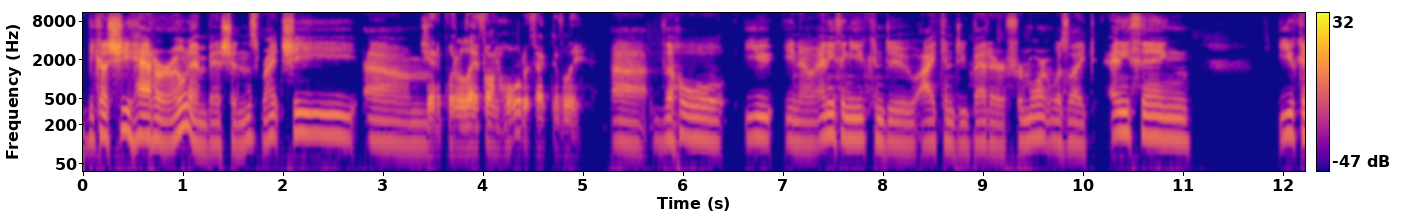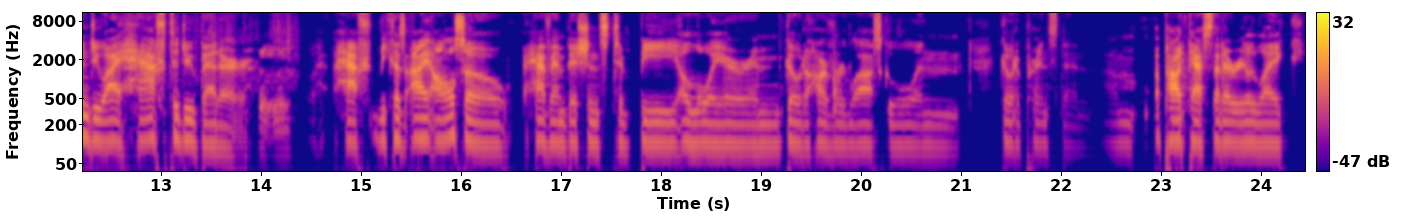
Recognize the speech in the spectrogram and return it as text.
because she had her own ambitions, right? She um She had to put her life on hold effectively. uh the whole you you know anything you can do i can do better for more it was like anything you can do i have to do better Mhm. Have because i also have ambitions to be a lawyer and go to harvard law school and go to princeton um, a podcast that i really like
